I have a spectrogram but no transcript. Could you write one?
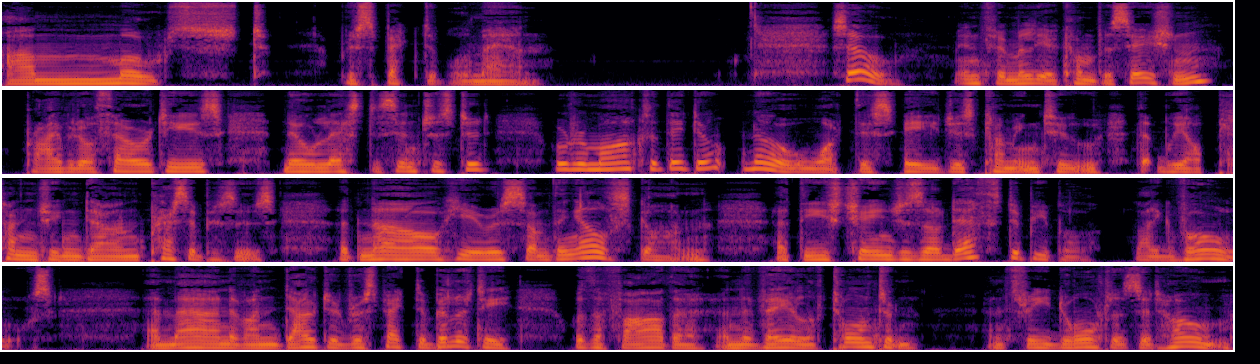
a most respectable man. So, in familiar conversation, private authorities, no less disinterested, will remark that they don't know what this age is coming to, that we are plunging down precipices, that now here is something else gone, that these changes are death to people, like Vholes, a man of undoubted respectability, with a father in the Vale of Taunton and three daughters at home.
